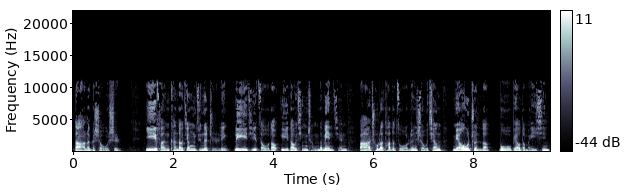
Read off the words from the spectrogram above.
打了个手势。伊凡看到将军的指令，立即走到一刀倾城的面前，拔出了他的左轮手枪，瞄准了目标的眉心。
